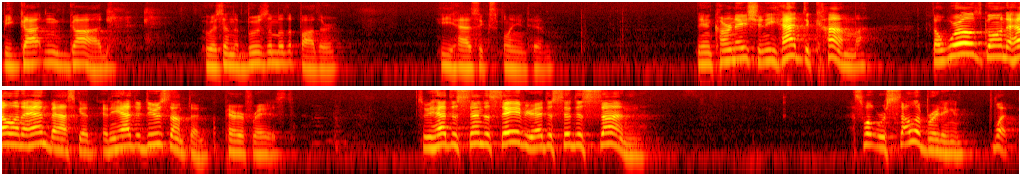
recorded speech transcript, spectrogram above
begotten God who is in the bosom of the Father, he has explained him. The incarnation, he had to come. The world's going to hell in a handbasket, and he had to do something, paraphrased. So he had to send a Savior, he had to send his Son. That's what we're celebrating in what,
